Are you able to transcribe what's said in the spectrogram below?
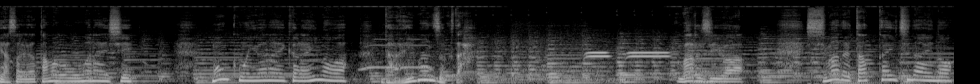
野菜は卵も産まないし文句も言わないから今は大満足だ。バルジーは島でたった一台の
